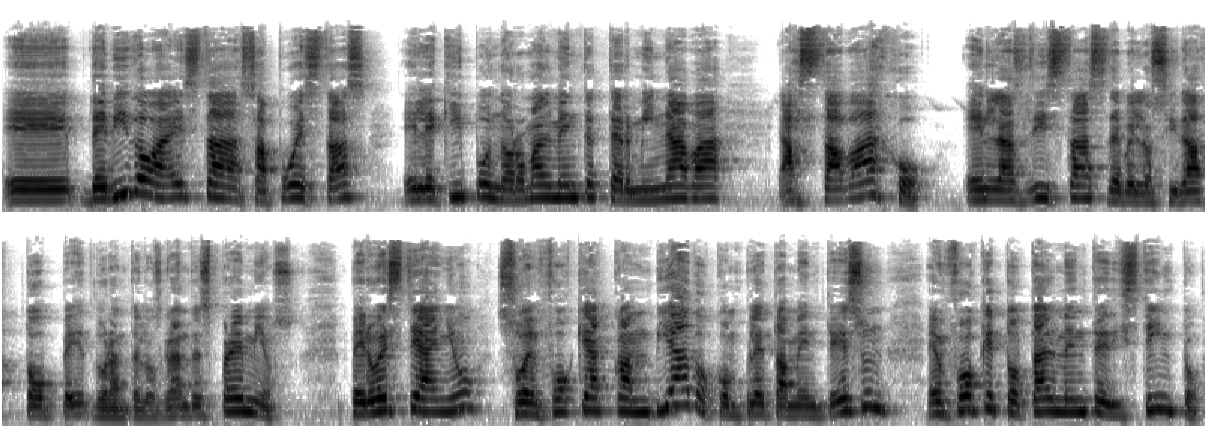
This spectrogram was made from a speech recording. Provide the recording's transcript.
Eh, debido a estas apuestas, el equipo normalmente terminaba hasta abajo en las listas de velocidad tope durante los grandes premios pero este año su enfoque ha cambiado completamente. Es un enfoque totalmente distinto.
